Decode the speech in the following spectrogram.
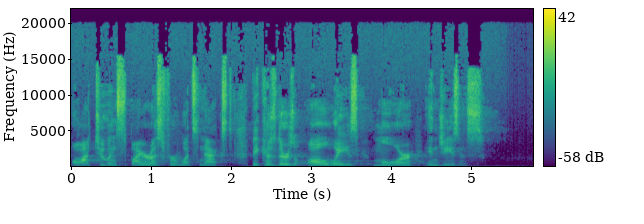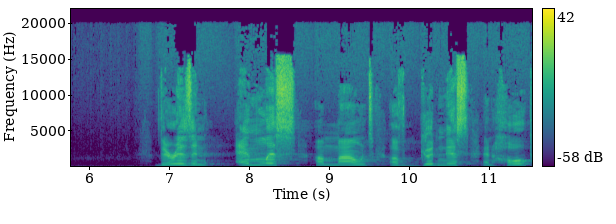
ought to inspire us for what's next, because there's always more in Jesus. There is an endless amount of goodness and hope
